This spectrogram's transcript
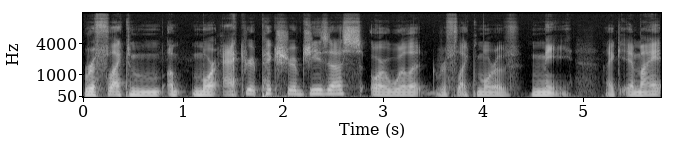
reflect m- a more accurate picture of Jesus or will it reflect more of me? Like am I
